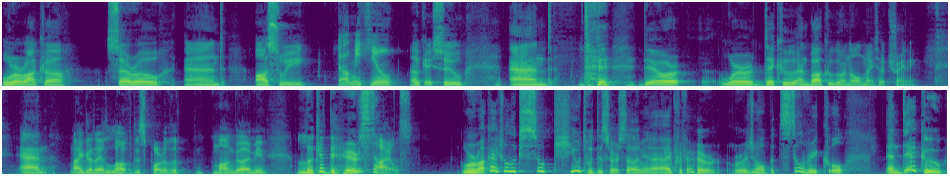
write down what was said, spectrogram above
Uraraka, Sero, and Asui. Tell me Tsu. Okay, Tsu. And they were Deku and Bakugo and All Might are training. And my god, I love this part of the manga. I mean, look at the hairstyles. Uraraka actually looks so cute with this hairstyle. I mean, I, I prefer her original, but still very cool. And Deku,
